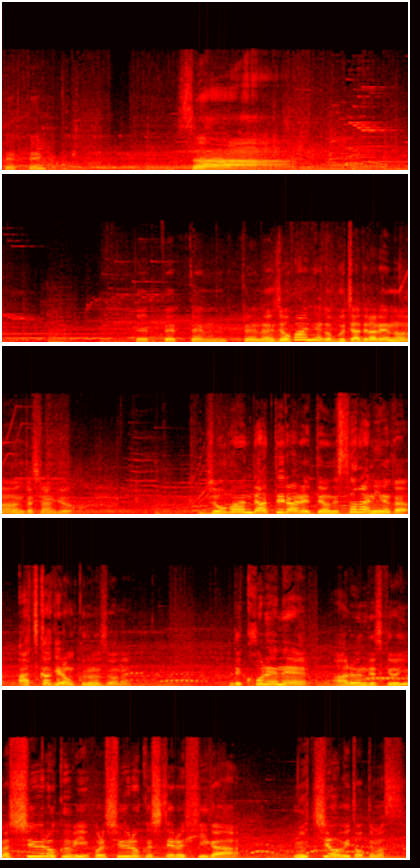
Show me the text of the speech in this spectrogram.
プップさあペペペンペン序盤になんかぶち当てられんのななんか知らんけど序盤で当てられてほんでさらになんか圧かけ論来るんですよね。でこれねあるんですけど今収録日これ収録してる日が日曜日撮ってます。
